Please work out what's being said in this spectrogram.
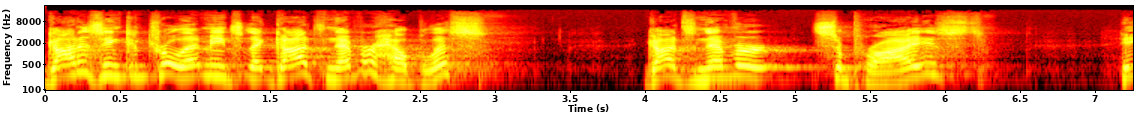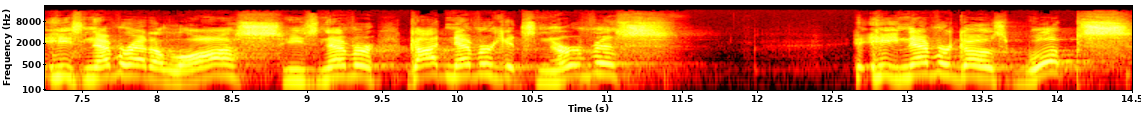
God is in control. That means that God's never helpless, God's never surprised. He's never at a loss. He's never, God never gets nervous. He never goes, whoops.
